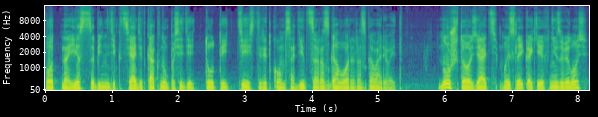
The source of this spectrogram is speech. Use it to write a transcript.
Вот наестся, Бенедикт сядет к окну посидеть. Тут и тесть редком садится, разговоры разговаривает. «Ну что, зять, мыслей каких не завелось?»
